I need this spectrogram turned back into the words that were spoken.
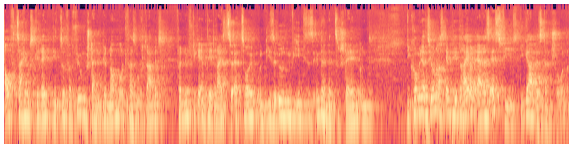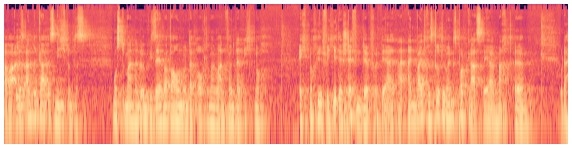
Tonaufzeichnungsgeräte, die zur Verfügung standen, genommen und versucht damit vernünftige MP3s zu erzeugen und diese irgendwie in dieses Internet zu stellen und die Kombination aus MP3 und RSS-Feed, die gab es dann schon, aber alles andere gab es nicht und das musste man dann irgendwie selber bauen und da brauchte man am Anfang dann echt noch, echt noch Hilfe. Hier der Steffen, der, der ein weiteres Drittel meines Podcasts, der macht ähm, oder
